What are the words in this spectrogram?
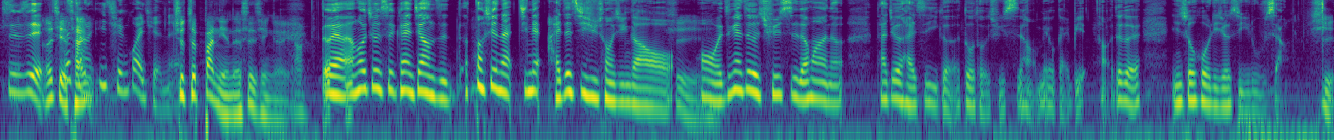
是不是？而且才一千块钱呢，就这半年的事情而已啊。对啊，然后就是看这样子，到现在今天还在继续创新高哦。是哦，你看这个趋势的话呢，它就还是一个多头趋势哈，没有改变。好，这个营收获利就是一路上是，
